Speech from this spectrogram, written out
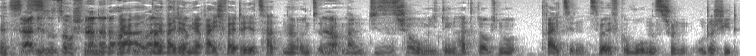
ja, die sind auch schwer, ne? Der ja, weil, weil der mehr Reichweite jetzt hat, ne? Und äh, ja. man, dieses Xiaomi-Ding hat, glaube ich, nur 13, 12 gewogen, ist schon ein Unterschied.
